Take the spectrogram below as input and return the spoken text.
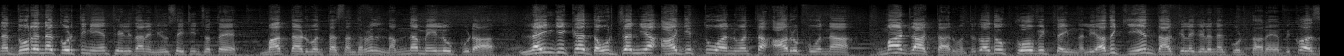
ನಾನು ದೂರನ್ನ ಕೊಡ್ತೀನಿ ಅಂತ ಹೇಳಿದಾನೆ ನ್ಯೂಸ್ ಏಟೀನ್ ಜೊತೆ ಮಾತನಾಡುವಂತ ಸಂದರ್ಭದಲ್ಲಿ ನಮ್ಮ ಮೇಲೂ ಕೂಡ ಲೈಂಗಿಕ ದೌರ್ಜನ್ಯ ಆಗಿತ್ತು ಅನ್ನುವಂತ ಆರೋಪವನ್ನ ಮಾಡ್ಲಾಗ್ತಾ ಇರುವಂತದ್ದು ಅದು ಕೋವಿಡ್ ಟೈಮ್ನಲ್ಲಿ ಅದಕ್ಕೆ ಏನ್ ದಾಖಲೆಗಳನ್ನ ಕೊಡ್ತಾರೆ? ಬಿಕಾಸ್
